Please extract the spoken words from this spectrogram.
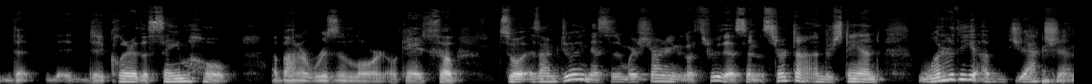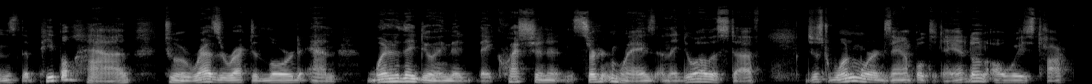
that, that declare the same hope about a risen Lord. Okay, so so as I'm doing this and we're starting to go through this and start to understand what are the objections that people have to a resurrected Lord and what are they doing? They, they question it in certain ways and they do all this stuff. Just one more example today. I don't always talk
